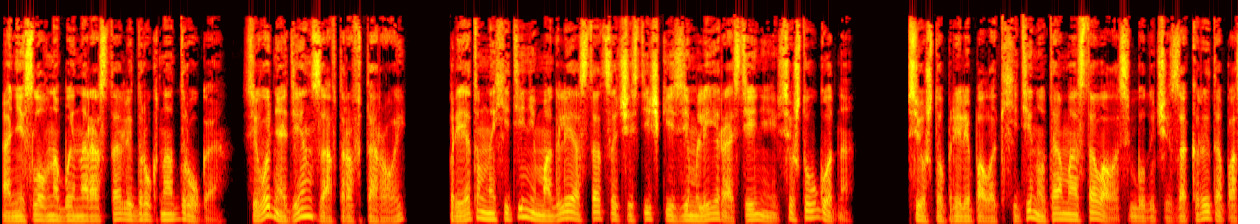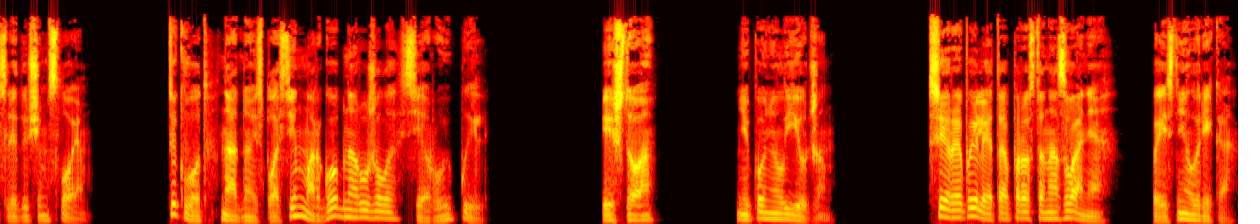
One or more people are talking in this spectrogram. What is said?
Они словно бы нарастали друг на друга. Сегодня один, завтра второй. При этом на хитине могли остаться частички земли, растений, все что угодно. Все, что прилипало к хитину, там и оставалось, будучи закрыто последующим слоем. Так вот, на одной из пластин Марго обнаружила серую пыль. «И что?» — не понял Юджин. «Серая пыль — это просто название», — пояснил Рика.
